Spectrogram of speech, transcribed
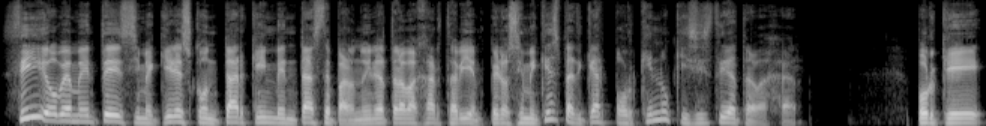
sí, obviamente, si me quieres contar qué inventaste para no ir a trabajar, está bien, pero si me quieres platicar por qué no quisiste ir a trabajar, porque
